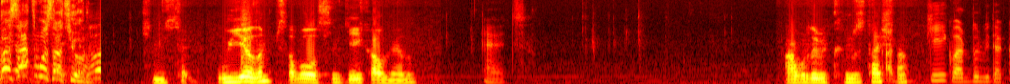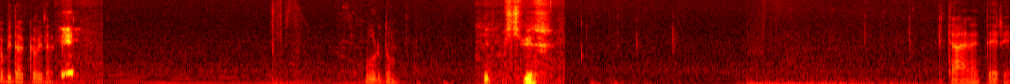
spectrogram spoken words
Basat mı satıyorum? Şimdi sa- uyuyalım, sabah olsun, geyik avlayalım. Evet. Ha burada bir kırmızı taş var. Geyik var dur bir dakika bir dakika bir dakika. Vurdum. 71. Bir tane deri.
